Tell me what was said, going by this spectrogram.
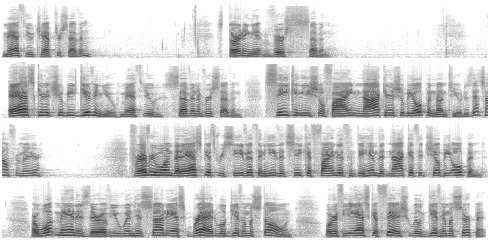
Matthew chapter 7, starting at verse 7. Ask and it shall be given you. Matthew 7 and verse 7. Seek and ye shall find. Knock and it shall be opened unto you. Does that sound familiar? For everyone that asketh receiveth, and he that seeketh findeth, and to him that knocketh it shall be opened. Or what man is there of you when his son ask bread, will give him a stone? Or if he ask a fish, will give him a serpent?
